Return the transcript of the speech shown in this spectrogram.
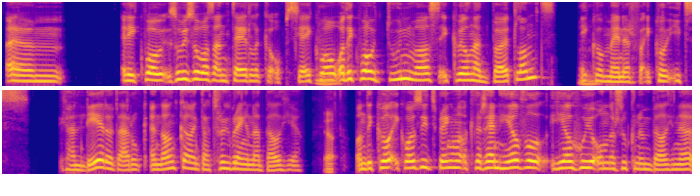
en ik wou, sowieso was dat een tijdelijke optie. Ik wou, Mhm. Wat ik wou doen was, ik wil naar het buitenland. Ik, Mhm. wil mijn ik wil iets gaan leren daar ook. En dan kan ik dat terugbrengen naar België. Ja. Want ik, wil, ik wou zoiets brengen, want er zijn heel veel heel goede onderzoeken in België. Hè.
